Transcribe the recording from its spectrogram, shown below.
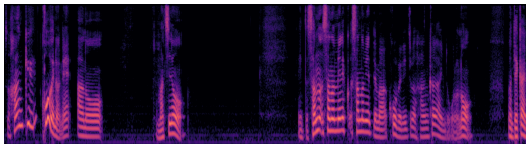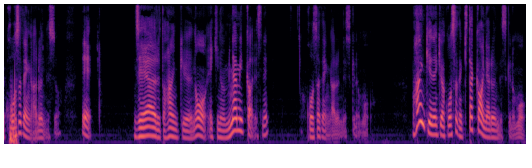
そう、阪急、神戸のね、あの、町の、えっと、三三宮ね、三宮ってまあ神戸の一番繁華街のところの、まあでかい交差点があるんですよ。で、JR と阪急の駅の南側ですね。交差点があるんですけども、阪急の駅は交差点北側にあるんですけども、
